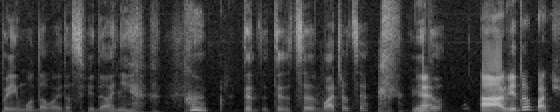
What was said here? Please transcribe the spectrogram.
Прімо, давай до свидання. Ти, ти це бачив це? Відео? А, відео бачу.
